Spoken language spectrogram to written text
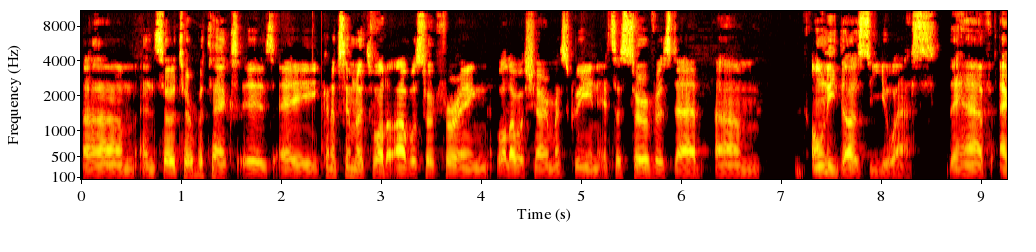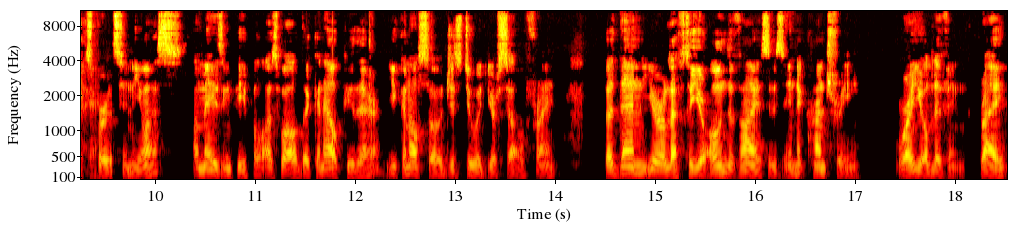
Um, and so TurboTax is a kind of similar to what I was referring while I was sharing my screen. It's a service that um, only does the US. They have experts okay. in the US, amazing people as well that can help you there. You can also just do it yourself, right? But then you're left to your own devices in a country where you're living, right?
